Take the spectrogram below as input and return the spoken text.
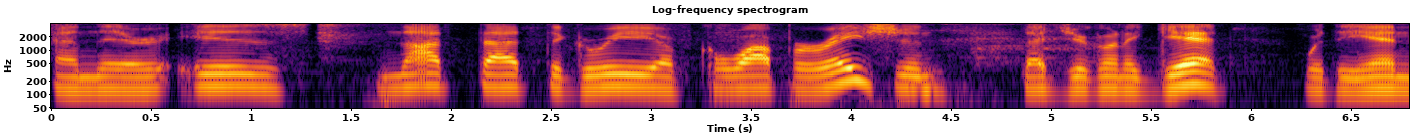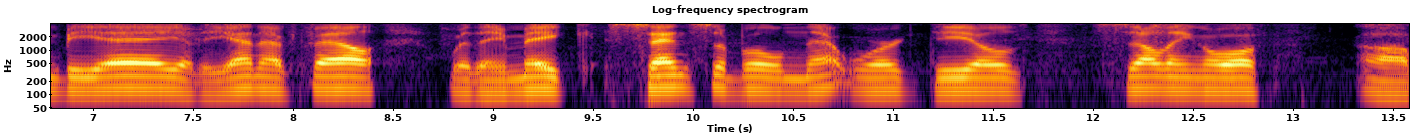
and there is not that degree of cooperation that you're going to get with the NBA or the NFL, where they make sensible network deals, selling off uh,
